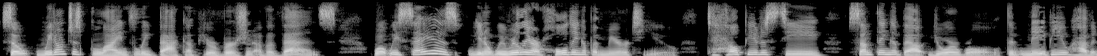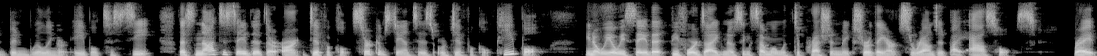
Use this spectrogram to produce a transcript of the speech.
So we don't just blindly back up your version of events. What we say is, you know, we really are holding up a mirror to you to help you to see something about your role that maybe you haven't been willing or able to see. That's not to say that there aren't difficult circumstances or difficult people. You know, we always say that before diagnosing someone with depression, make sure they aren't surrounded by assholes, right?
